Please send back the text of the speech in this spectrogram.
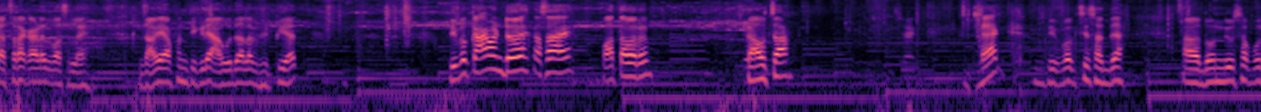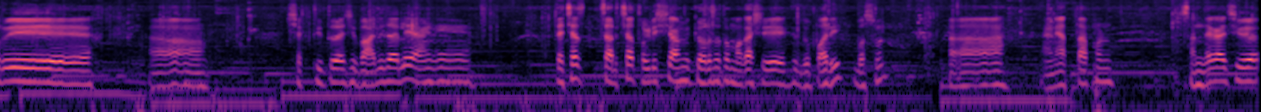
कचरा काढत बसला आहे जाऊया आपण तिकडे अगोदाला भेटूयात. दीपक काय म्हणतोय? कसा आहे वातावरण? गावचा? झॅक. दीपकची सध्या दोन दिवसापूर्वी शक्तित्वाची बारी झाली आणि त्याच्याच चर्चा थोडीशी आम्ही करत होतो मगाशी दुपारी बसून. आणि आत्ता आपण संध्याकाळची वेळ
